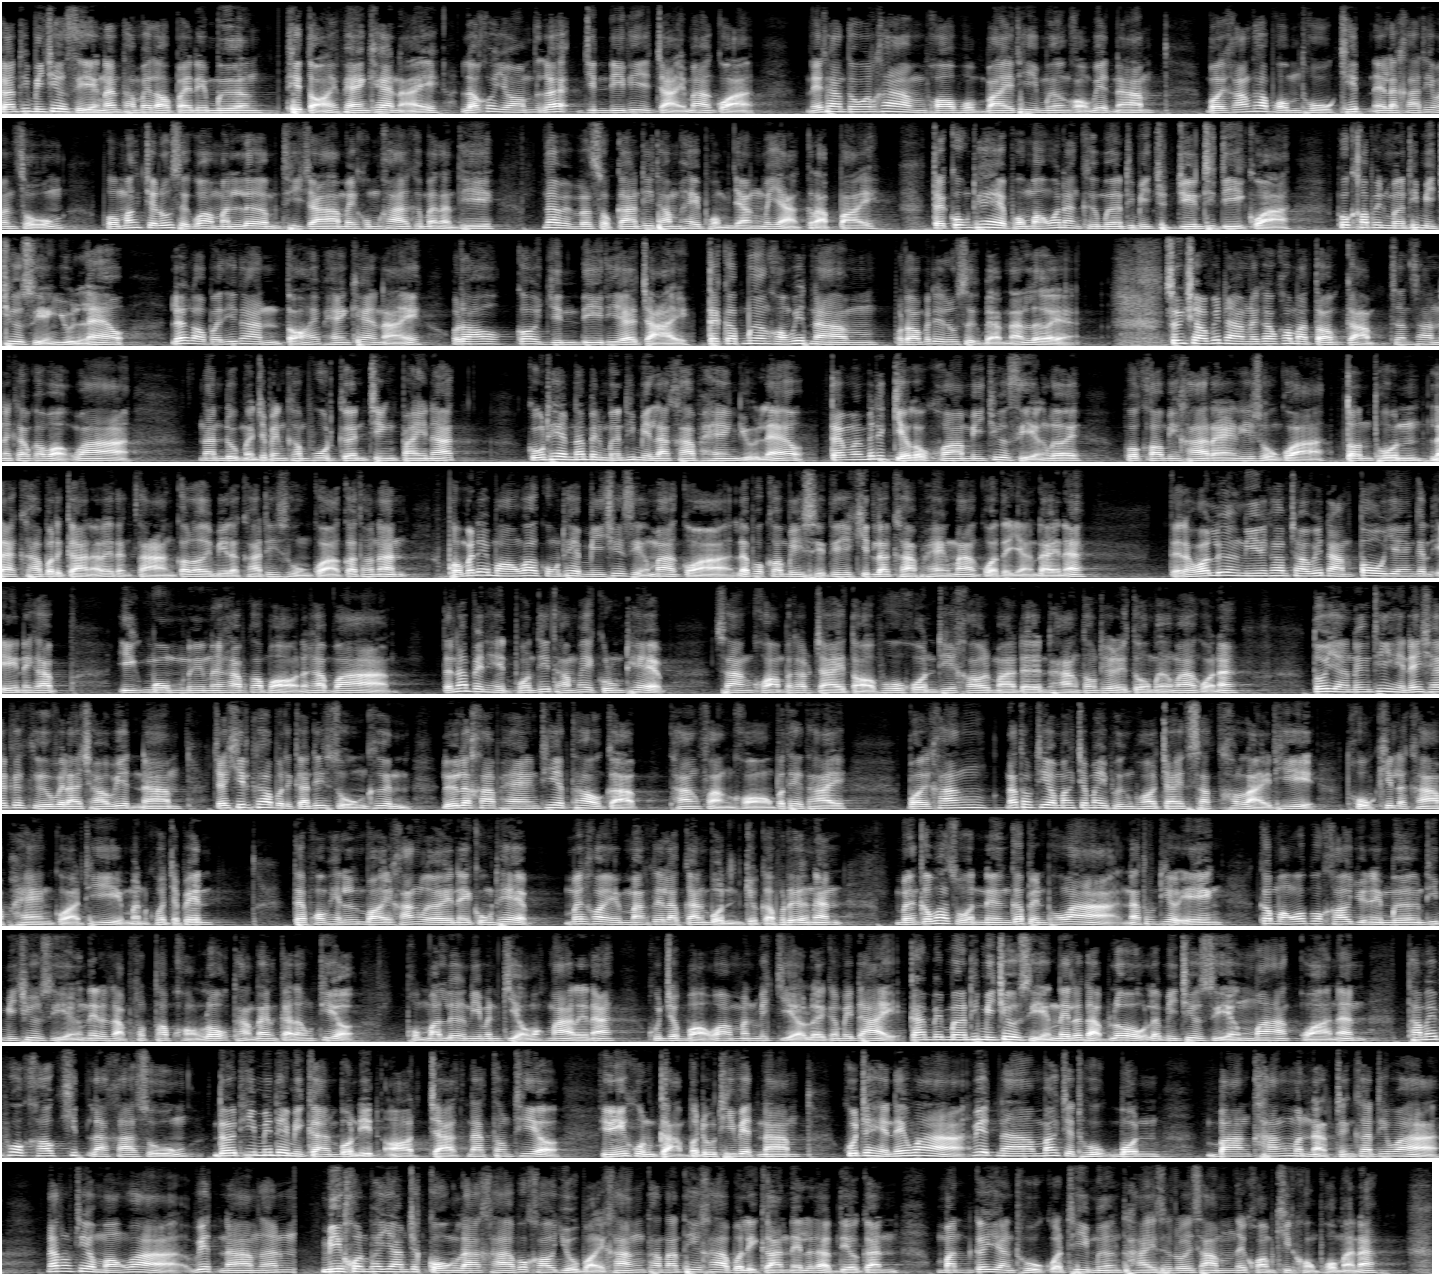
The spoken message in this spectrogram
การที่มีชื่อเสียงนั้นทำให้เราไปในเมือง ที่ต่อให้แพงแค่ไหนเราก็ยอมและยินดีที่จะจ่ายมากกว่า ในทางตรงกันข้ามพอผมไปที่เมืองของเวียดนามบ่อยครั้งถ้าผมถูกคิดในราคาที่มันสูง ผมมักจะรู้สึกว่ามันเริ่มที่จะไม่คุ้มค่าขึ้นมาทันทีน่าเป็นประสบการณ์ที่ทำให้ผมยังไม่อยากกลับไป แต่กรุงเทพผมมองว่านั่นคือเมืองที่มีจุดยืนที่ดีกว่า พวกเขาเป็นเมืองที่มีชื่อเสียงอยู่แล้ว แล้วเราไปที่นั่นต่อให้แพงแค่ไหน เราก็ยินดีที่จะจ่าย แต่กับเมืองของเวียดนามเราไม่ได้รู้สึกแบบนั้นเลยอะซึ่งชาวเวียดนามนะครับเข้ามาตอบกลับสั้นๆนะครับ ก็บอกว่านั่นดูเหมือนจะเป็นคำพูดเกินจริงไปนัก กรุงเทพนั้นเป็นเมืองที่มีราคาแพงอยู่แล้ว แต่มันไม่ได้เกี่ยวกับความมีชื่อเสียงเลย พวกเขามีค่าแรงที่สูงกว่า ต้นทุน และค่าบริการอะไรต่างๆ ก็เลยมีราคาที่สูงกว่าก็เท่านั้น ผมไม่ได้มองว่ากรุงเทพมีชื่อเสียงมากกว่า และพวกเขามีสิทธิ์ที่จะคิดราคาแพงมากกว่าแต่อย่างใดนะ แต่ถ้าว่าเรื่องนี้นะครับชาวเวียดนามโต้แย้งกันเองนะครับ อีกมุมหนึ่งนะครับก็บอกนะครับว่า แต่นั่นเป็นเหตุผลที่ทำให้กรุงเทพสร้างความประทับใจต่อผู้คนที่เข้ามาเดินทางท่องเที่ยวในตัวเมืองมากกว่านะตัวอย่างหนึ่งที่เห็นได้ชัดก็คือเวลาชาวเวียดนาม จะคิดค่าบริการที่สูงขึ้น หรือราคาแพงเทียบเท่ากับ ทางฝั่งของประเทศไทย บ่อยครั้งนักท่องเที่ยวมักจะไม่พึงพอใจสักเท่าไหร่ที่ถูกคิดราคาแพงกว่าที่มันควรจะเป็น แต่ผมเห็นบ่อยครั้งเลยในกรุงเทพไม่ค่อยมักได้รับการบ่นเกี่ยวกับเรื่องนั้น เหมือนกับว่าส่วนหนึ่งก็เป็นเพราะว่านักท่องเที่ยวเอง ก็มองว่าพวกเขาอยู่ในเมืองที่มีชื่อเสียงในระดับท็อปๆของโลกทางด้านการท่องเที่ยว ผมว่าเรื่องนี้มันเกี่ยวมากๆเลยนะ คุณจะบอกว่ามันไม่เกี่ยวเลยก็ไม่ได้ การเป็นเมืองที่มีชื่อเสียงในระดับโลก และมีชื่อเสียงมากกว่านั้น ทำให้พวกเขาคิดราคาสูง โดยที่ไม่ได้มีการบ่นอิดออดจากนักท่องเที่ยว ทีนี้คุณกลับมาดูที่เวียดนาม คุณจะเห็นได้ว่าเวียดนามมักจะถูกบน่นบางครั้งมันหนักถึงขั้นที่ว่า นักท่องเที่ยวมองว่าเวียดนามนั้น มีคนพยายามจะโกงราคาพวกเขาอยู่บ่อยครั้งทั้งนั้นที่ค่าบริการในระดับเดียวกัน มันก็ยังถูกกว่าที่เมืองไทยซะโดยซ้ำในความคิดของผมอะนะ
